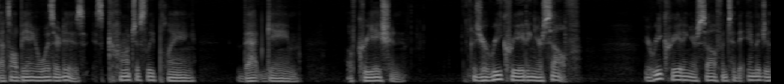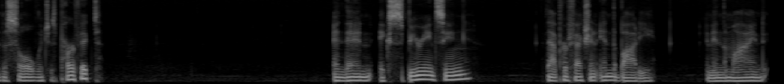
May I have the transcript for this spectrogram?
That's all being a wizard is, is consciously playing that game of creation because you're recreating yourself. You're recreating yourself into the image of the soul, which is perfect, and then experiencing that perfection in the body and in the mind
